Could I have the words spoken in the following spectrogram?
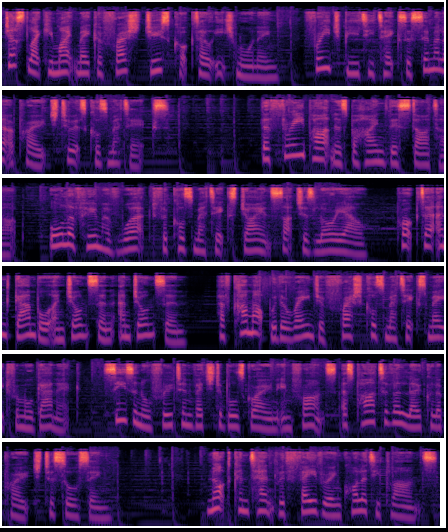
Just like you might make a fresh juice cocktail each morning, Freedge Beauty takes a similar approach to its cosmetics. The three partners behind this startup, all of whom have worked for cosmetics giants such as L'Oreal, Procter & Gamble and Johnson & Johnson, have come up with a range of fresh cosmetics made from organic, seasonal fruit and vegetables grown in France as part of a local approach to sourcing. Not content with favoring quality plants,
